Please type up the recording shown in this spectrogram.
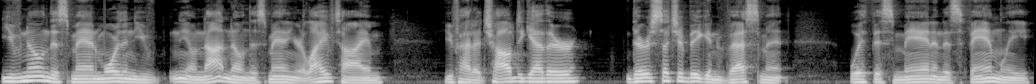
You've known this man more than you've, you know, not known this man in your lifetime. You've had a child together. There's such a big investment with this man and this family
